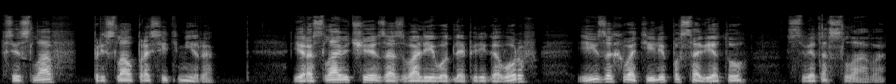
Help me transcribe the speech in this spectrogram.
Всеслав прислал просить мира. Ярославичи зазвали его для переговоров и захватили по совету Святослава.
